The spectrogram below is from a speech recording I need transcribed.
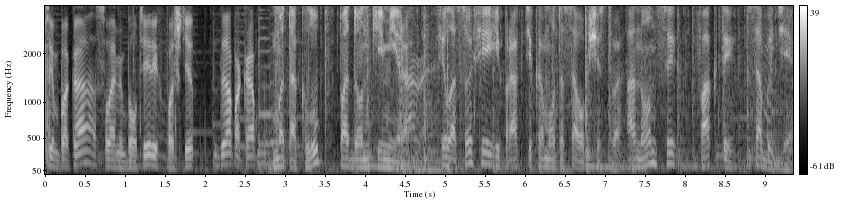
Всем пока, с вами был Терех, Паштет. Да, пока. Мотоклуб «Подонки мира». Философия и практика мотосообщества. Анонсы, факты, события.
